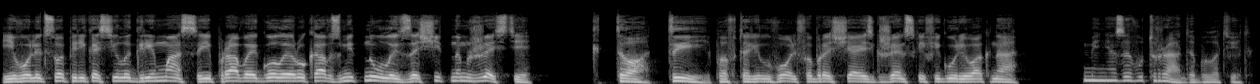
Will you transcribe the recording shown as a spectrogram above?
Его лицо перекосило гримаса, и правая голая рука взметнулась в защитном жесте. «Кто ты?» — повторил Вольф, обращаясь к женской фигуре у окна. «Меня зовут Рада», — был ответ.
